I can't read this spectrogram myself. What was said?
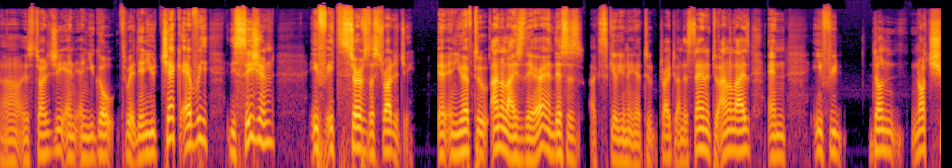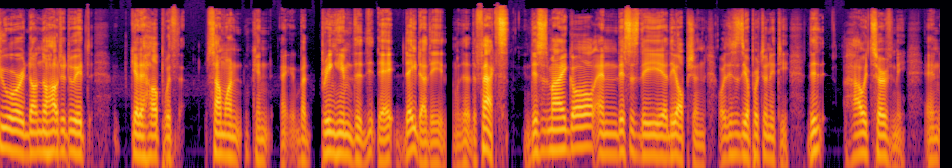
uh, strategy, and and you go through it, then you check every decision if it serves the strategy, and, and you have to analyze there. And this is a skill you need to try to understand and to analyze. And if you don't not sure, don't know how to do it, get a help with someone who can, uh, but bring him the, the, the data, the, the the facts. This is my goal, and this is the uh, the option, or this is the opportunity. This how it served me, and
